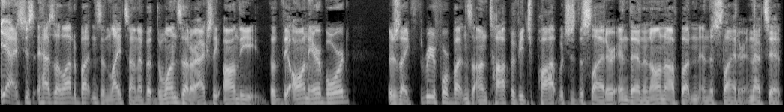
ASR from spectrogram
Yeah, it's just it has a lot of buttons and lights on it, but the ones that are actually on the the, the on air board, there's like three or four buttons on top of each pot, which is the slider, and then an on off button and the slider, and that's it.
